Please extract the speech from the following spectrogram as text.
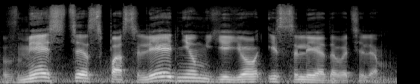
вместе с последним ее исследователем.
